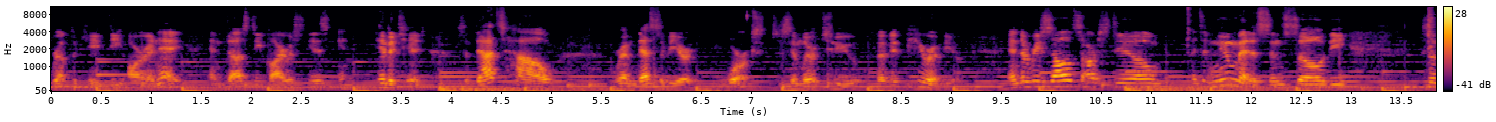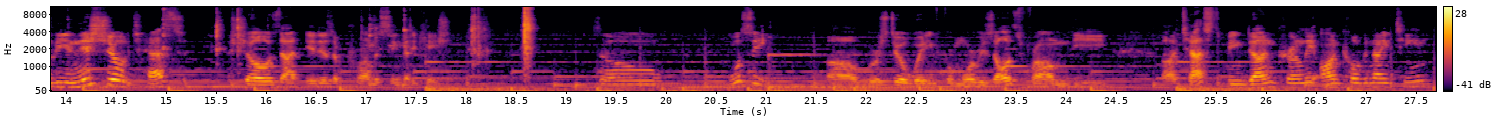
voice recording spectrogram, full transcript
replicate the RNA, and thus the virus is inhibited. So that's how remdesivir works, similar to favipiravir and the results are still it's a new medicine so the so the initial test shows that it is a promising medication. So we'll see. Uh, we're still waiting for more results from the uh, test being done currently on COVID-19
